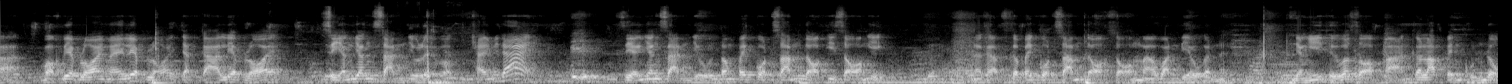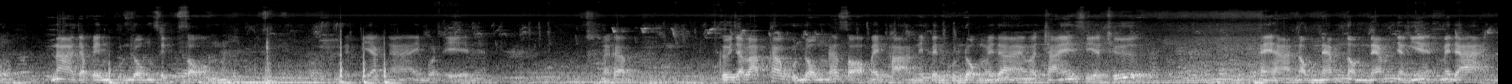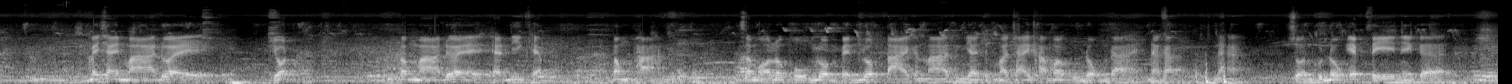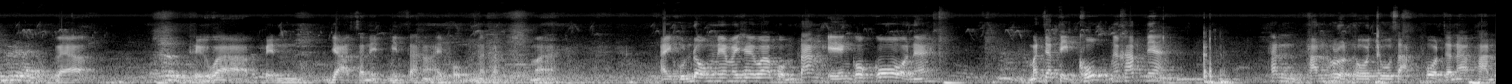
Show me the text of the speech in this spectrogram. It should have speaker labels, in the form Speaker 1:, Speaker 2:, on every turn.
Speaker 1: ผ่านบอกเรียบร้อยไหมเรียบร้อยจัดการเรียบร้อย เสียงยังสั่นอยู่เลยบอกใช้ไม่ได้ เสียงยังสั่นอยู่ต้องไปกดซ้ำดอกที่สองอีกนะครับ ก็ไปกดซ้ำดอกสองมาวันเดียวกันนะอย่างนี้ถือว่าสอบผ่านก็รับเป็นขุนดง น่าจะเป็นขุนดงสิบสองเปียกนะไอ้หมดเอเนี่ยนะครับ คือจะรับเข้าขุนดงถ้าสอบไม่ผ่านนี่เป็นขุนดงไม่ได้ มาใช้ให้เสียชื่อให้หาหน่อมแนมหน่อมแนมอย่างนี้ไม่ได้ ไม่ใช่มาด้วยยศ ต้องมาด้วยแฮนดี้แคปต้องผ่าน สมรภูมิร่วมเป็นร่วมตายกันมา ถึงจะมาใช้คำว่าขุนดงได้นะครับนะฮะส่วนขุนดงเอฟซีนี่ก็แล้วถือว่าเป็นญาติสนิทมิตรสหายผมนะครับมา ไอ้ขุนดงเนี่ยไม่ใช่ว่าผมตั้งเองโกโก้นะ มันจะติดคุกนะครับเนี่ย ท่านพันตำรวจโทชูศักดิ์โพจนพัน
